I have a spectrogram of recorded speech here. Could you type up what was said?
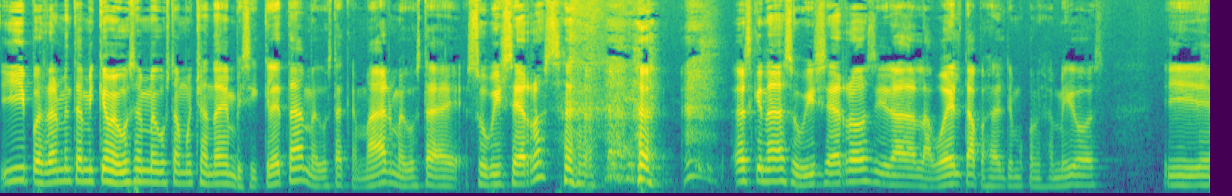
Y pues realmente a mí que me gusta, me gusta mucho andar en bicicleta, me gusta quemar, me gusta eh, subir cerros. es que nada, subir cerros, ir a dar la vuelta, pasar el tiempo con mis amigos. Y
